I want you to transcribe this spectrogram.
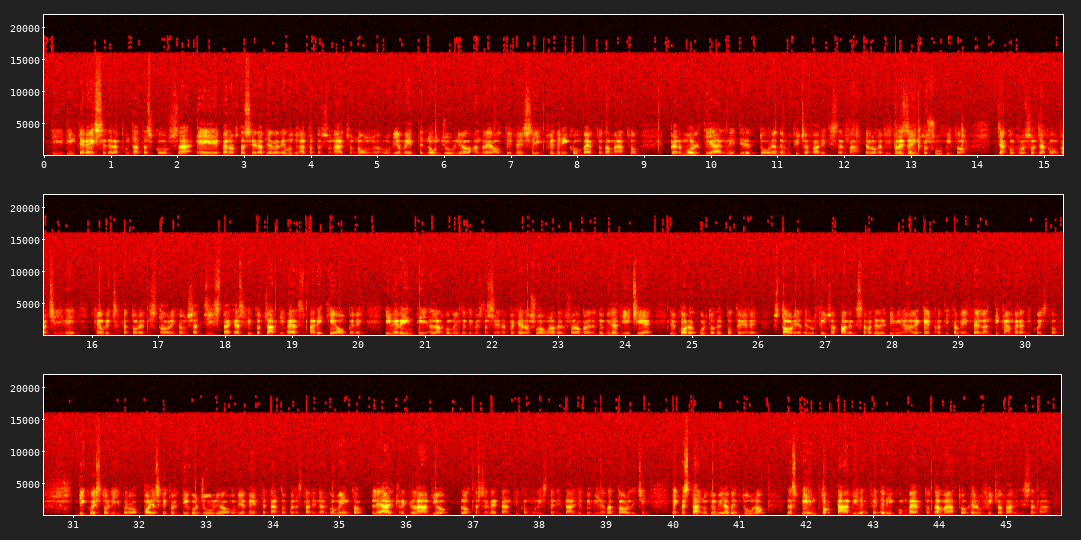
di, di, interesse della puntata scorsa, e però stasera parleremo di un altro personaggio, non, ovviamente non Giulio Andreotti, bensì Federico Umberto D'Amato, per molti anni direttore dell'ufficio affari riservati. Allora vi presento subito Giacomo, professor Giacomo Pacini, che è un ricercatore storico, un saggista, che ha scritto già diverse, parecchie opere inerenti all'argomento di questa sera, perché sua, una delle sue opere del 2010 è Il cuore occulto del potere, storia dell'ufficio affari riservati del Viminale, che è praticamente l'anticamera di questo, di questo libro. Poi ha scritto Il Divo Giulio, ovviamente tanto per restare in argomento, le altre Gladio, lotta segreta anticomunista in Italia 2014, e quest'anno 2021 la spia intoccabile Federico Umberto D'Amato e l'ufficio affari riservati.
